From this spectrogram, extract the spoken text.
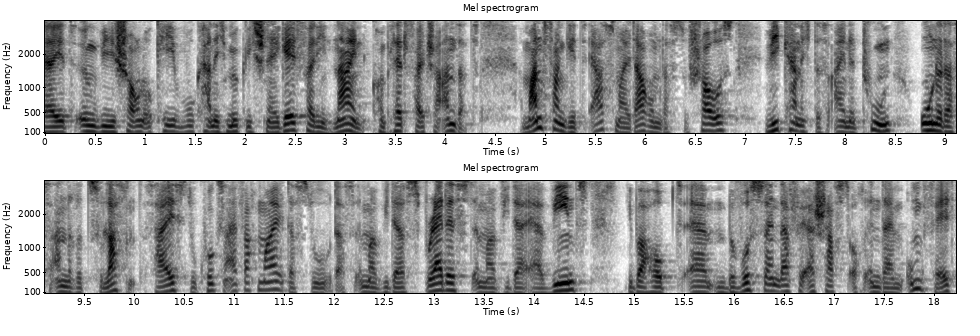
äh, jetzt irgendwie schauen, okay, wo kann ich möglichst schnell Geld verdienen? Nein, komplett falscher Ansatz. Am Anfang geht es erstmal darum, dass du schaust, wie kann ich das eine tun, ohne das andere zu lassen. Das heißt, du guckst einfach mal, dass du das immer wieder spreadest, immer wieder erwähnst, überhaupt äh, ein Bewusstsein dafür erschaffst, auch in deinem Umfeld.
